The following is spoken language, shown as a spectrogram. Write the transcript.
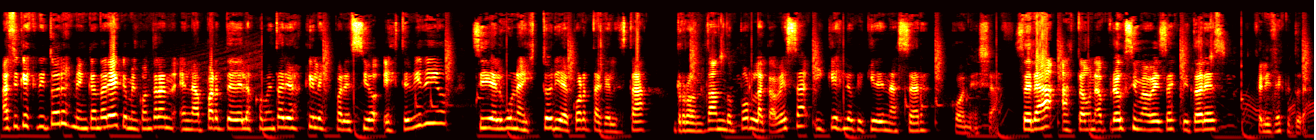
Así que escritores, me encantaría que me contaran en la parte de los comentarios qué les pareció este video, si hay alguna historia corta que les está rondando por la cabeza y qué es lo que quieren hacer con ella. Será hasta una próxima vez, escritores. Feliz escritura.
